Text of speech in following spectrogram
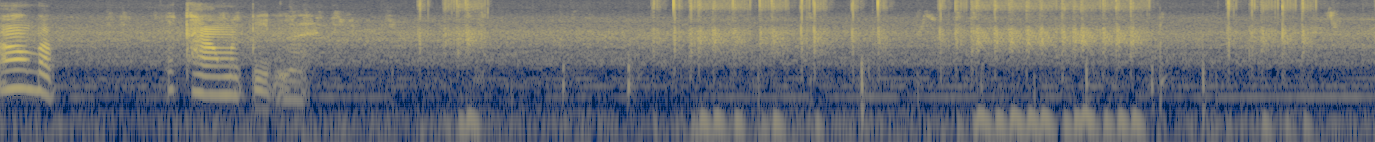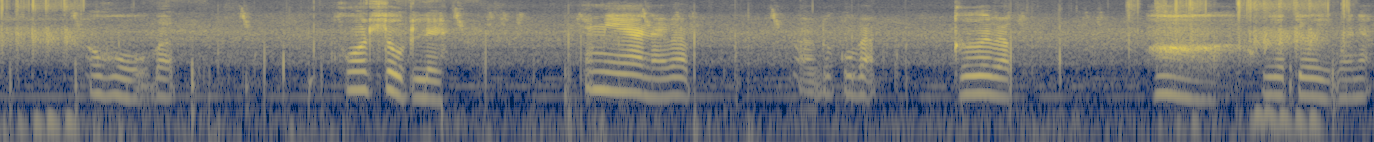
อ้าแบบทางมันปิดเลยโอ้โห แบบโคตรสุดเลยไม่มีอันไหนแบบแบบที่กูแบบเคยแบบกูจะเจออีกไหมเนี่ย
